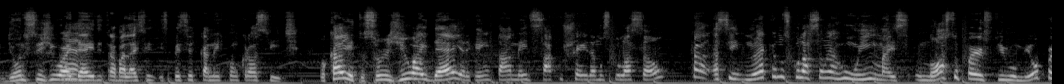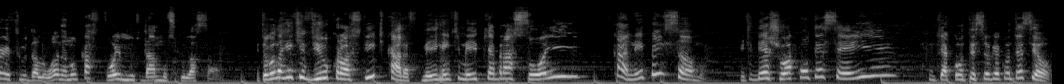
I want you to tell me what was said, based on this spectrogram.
De onde surgiu a é. ideia de trabalhar especificamente com crossfit? O Caíto, surgiu a ideia que a gente tá meio de saco cheio da musculação. Cara, assim, não é que a musculação é ruim, mas o nosso perfil, o meu perfil da Luana nunca foi muito da musculação. Então quando a gente viu o crossfit, cara, a gente meio que abraçou e, cara, nem pensamos. A gente deixou acontecer e o que aconteceu, o que aconteceu.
